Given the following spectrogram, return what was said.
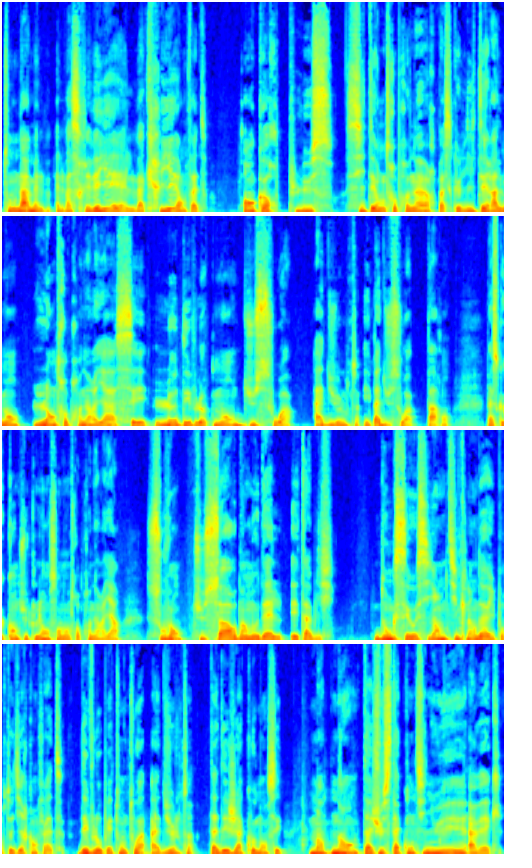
ton âme, elle, elle va se réveiller, elle va crier en fait. Encore plus si tu es entrepreneur, parce que littéralement, l'entrepreneuriat, c'est le développement du soi adulte et pas du soi parent. Parce que quand tu te lances en entrepreneuriat, souvent, tu sors d'un modèle établi. Donc c'est aussi un petit clin d'œil pour te dire qu'en fait, développer ton toi adulte, t'as déjà commencé. Maintenant, t'as juste à continuer avec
